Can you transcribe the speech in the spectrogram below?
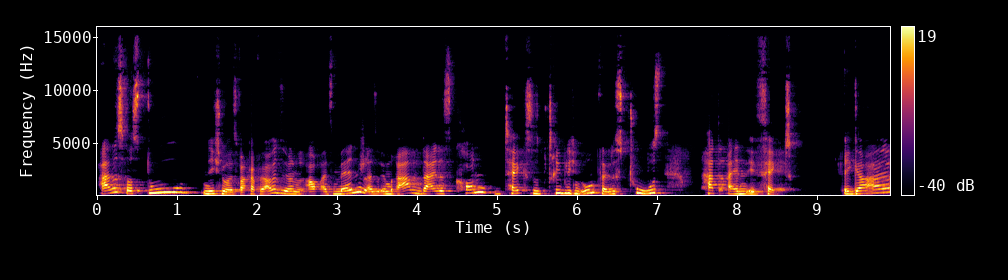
alles, was du nicht nur als Fachkraft für Arbeitssicherheit, sondern auch als Mensch, also im Rahmen deines Kontextes, betrieblichen Umfeldes tust, hat einen Effekt. Egal,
